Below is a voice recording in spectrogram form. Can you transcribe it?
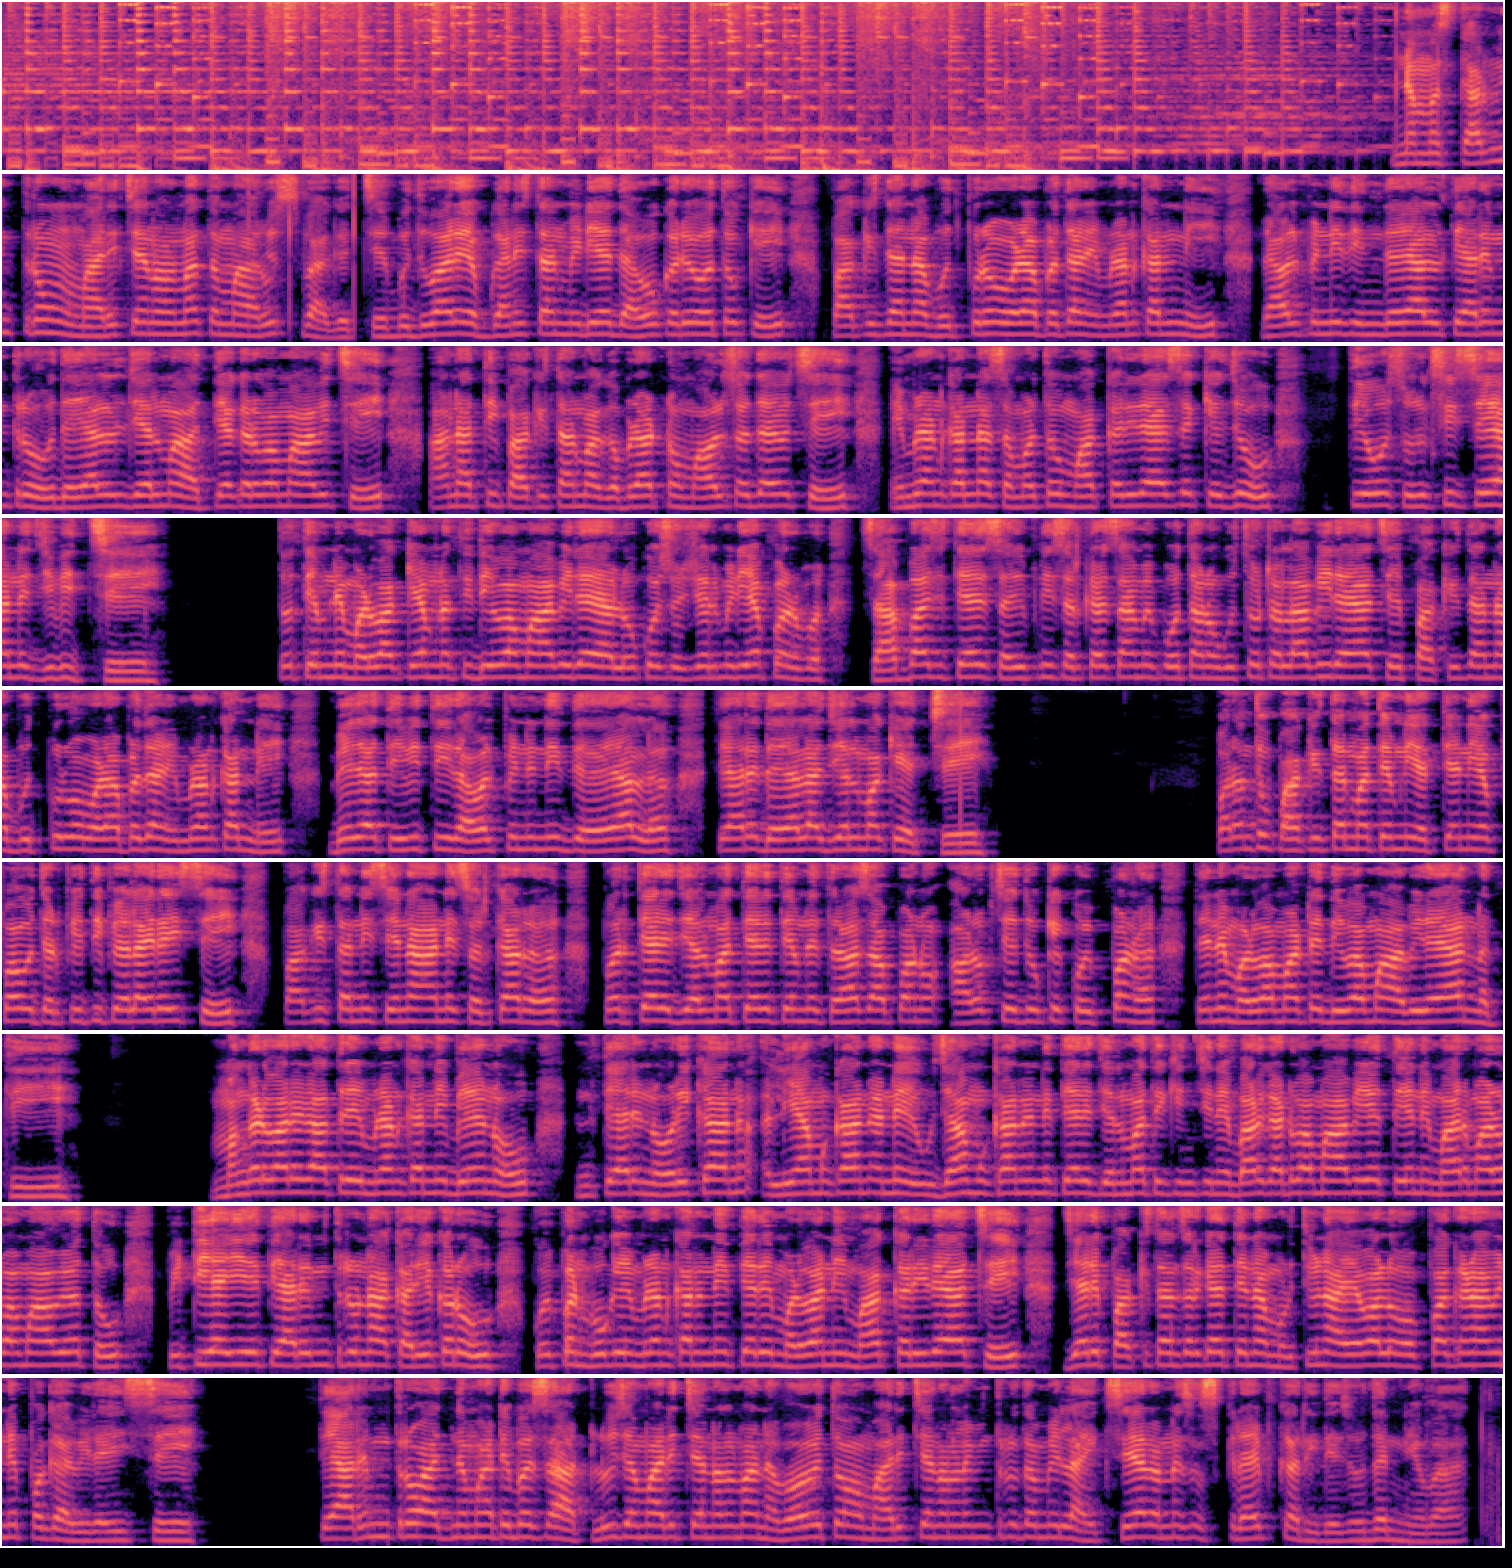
નમસ્કાર મિત્રો, મારી ચેનલમાં તમારું સ્વાગત છે. બુધવારે અફઘાનિસ્તાન મીડિયાએ દાવો કર્યો હતો કે પાકિસ્તાનના ભૂતપૂર્વ વડાપ્રધાન ઇમરાન ખાનની રાવલપિંડી દીનદયાલ ત્યારે મિત્રો દયાલ જેલમાં હત્યા કરવામાં આવી છે. આનાથી પાકિસ્તાનમાં ગભરાટનો માહોલ સર્જાયો છે. ઇમરાન ખાનના સમર્થકો માગ કરી રહ્યા છે કે જો તેઓ સુરક્ષિત છે અને જીવિત છે. તો તેમને મળવા કેમ નથી દેવામાં આવી રહ્યા? લોકો સોશિયલ મીડિયા પર શાહબાજ ત્યારે શરીફની સરકાર સામે પોતાનો ગુસ્સો ટલાવી રહ્યા છે. પાકિસ્તાનના ભૂતપૂર્વ વડાપ્રધાન ઇમરાન ખાનને બે હજાર ત્રેવીસથી રાવલપિંડીની દયાલ, ત્યારે દયાલા જેલમાં કેદ છે. પરંતુ પાકિસ્તાનમાં તેમની હત્યાની અફવાઓ ઝડપીથી ફેલાઈ રહી છે. પાકિસ્તાનની સેના અને સરકાર પર ત્યારે જેલમાં ત્યારે તેમને ત્રાસ આપવાનો આરોપ છે, જો કે કોઈ પણ તેને મળવા માટે દેવામાં આવી રહ્યા નથી. મંગળવારે રાત્રે ઇમરાન ખાનની બહેનો ત્યારે નોરી ખાન, અલિયામ ખાન અને ઉઝામ ખાનને ત્યારે જેલમાંથી ખીંચીને બહાર કાઢવામાં આવી હતી અને માર મારવામાં આવ્યો હતો. પીટીઆઈએ ત્યારે મિત્રોના કાર્યકરો કોઈપણ ભોગે ઇમરાન ખાનને ત્યારે મળવાની માગ કરી રહ્યા છે, જ્યારે પાકિસ્તાન સરકાર તેના મૃત્યુના અહેવાલો અફવા ગણાવીને પગાવી રહી છે. ત્યારે મિત્રો આજના માટે બસ આટલું જ અમારી ચેનલમાં નવા હોય તો અમારી ચેનલને મિત્રો તમે લાઇક શેર અને સબસ્ક્રાઈબ કરી દેજો. ધન્યવાદ.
